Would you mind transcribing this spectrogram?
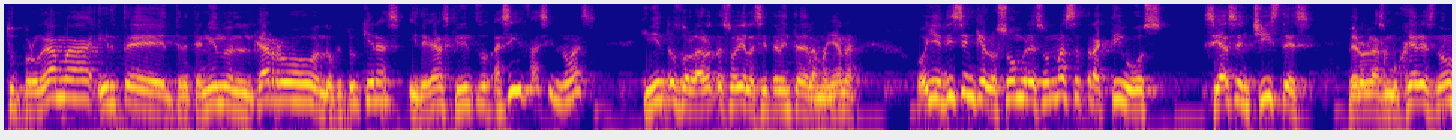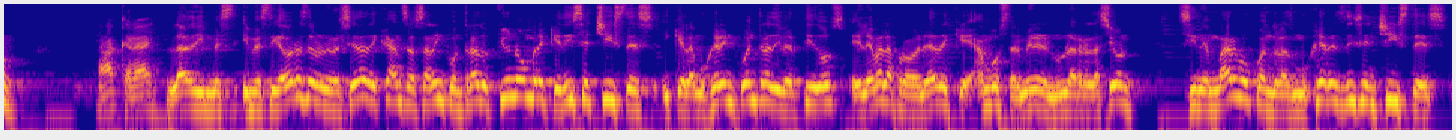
tu programa, irte entreteniendo en el carro, en lo que tú quieras, y te ganas 500, así fácil nomás. 500 dolarotes hoy a las 7.20 de la mañana. Oye, dicen que los hombres son más atractivos si hacen chistes, pero las mujeres no. Ah, caray. Los investigadores de la Universidad de Kansas han encontrado que un hombre que dice chistes y que la mujer encuentra divertidos eleva la probabilidad de que ambos terminen en una relación. Sin embargo, cuando las mujeres dicen chistes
